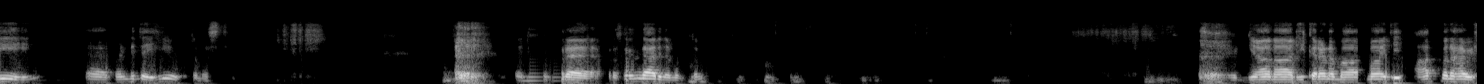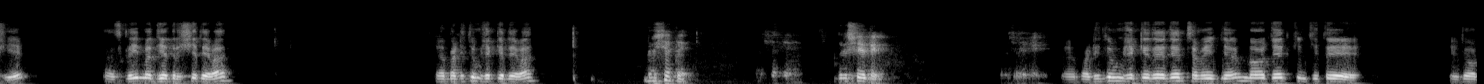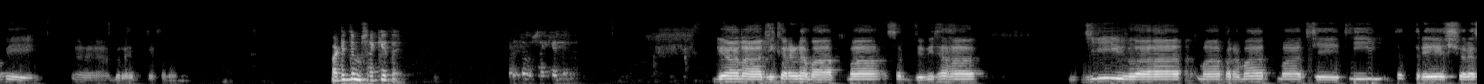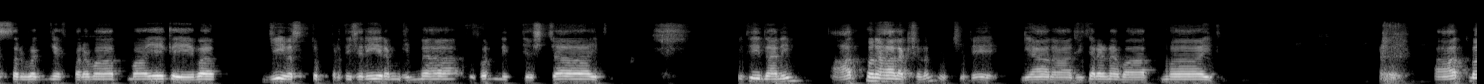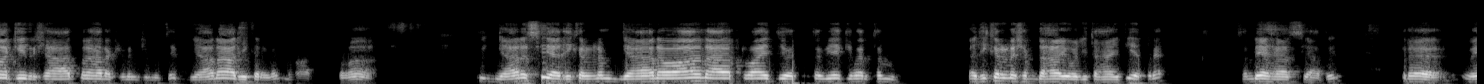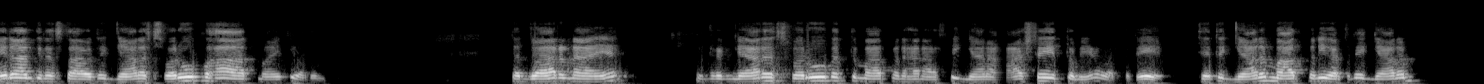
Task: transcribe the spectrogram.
पण्डितैः उक्तमस्ति। तत्र प्रसङ्गादिनमुक्तम् ज्ञानाधिकरणमात्मा इति आत्मनः विषये। स्क्रीन् मध्ये दृश्यते वा? पठितुं शक्यते वा? दृश्यते। दृश्यते। पठितुं शक्यते चेत् समीचीनं नो चेत् किञ्चित् इतोपि बृहत् करोमि पठितुं शक्यते। ज्ञानाधिकरणमात्मा सद्विविधः। जीवात्मा परमात्मा चेति तत्रेश्वरः सर्वज्ञः परमात्मा एक एव जीवस्तु प्रतिशरीरं भिन्नः, विभुर्नित्यश्च इति। इदानीम् आत्मनः लक्षणम् उच्यते। ज्ञानाधिकरणमात्मा इति। आत्मा कीदृश? आत्मनः लक्षणं किम् चेत् ज्ञानाधिकरणम् आत्मा। ज्ञानस्य अधिकरणं ज्ञानवान् आत्मा इति वक्तव्ये किमर्थम्? अधिकरणशब्दः योजितः इति अत्र सन्देहः स्यात्। तत्र वेदान्तिनस्तावत् ज्ञानस्वरूपः आत्मा इति वदन्ति। तद्वारणाय तत्र ज्ञानस्वरूपत्वम् आत्मनः नास्ति ज्ञान आश्रयत्वमेव वर्तते। चेत् ज्ञानम् आत्मनि वर्तते, ज्ञानम्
